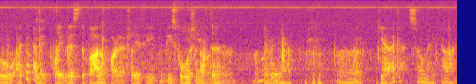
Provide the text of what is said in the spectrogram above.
Ooh, I think I may play this the bottom part actually if he if he's foolish enough to I might give be. me. Uh, Yeah, I got so many guys.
